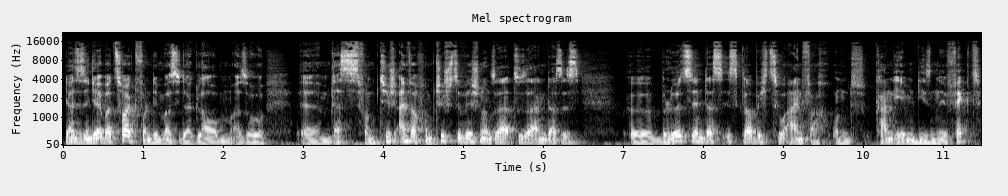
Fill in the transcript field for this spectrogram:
Ja, sie sind ja überzeugt von dem, was sie da glauben. Also ähm, das vom Tisch, einfach vom Tisch zu wischen und sa zu sagen, das ist äh, Blödsinn, das ist, glaube ich, zu einfach und kann eben diesen Effekt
